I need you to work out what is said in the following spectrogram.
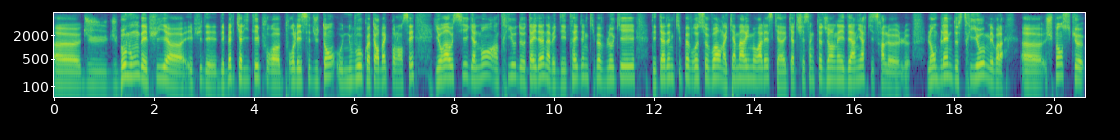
euh, du, beau monde et puis, euh, et puis des, belles qualités pour, pour laisser du temps au nouveau quarterback pour lancer. Il y aura aussi également un trio de tight avec des tight qui peuvent bloquer, des tight qui peuvent recevoir. On a Camari Morales qui a catché 5 touchdowns l'année dernière qui sera l'emblème le, de ce trio. Mais voilà, je pense que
